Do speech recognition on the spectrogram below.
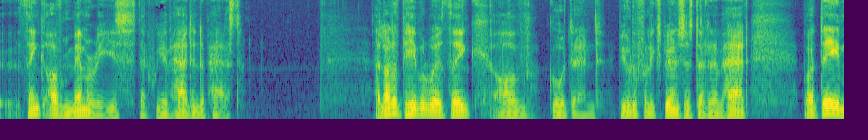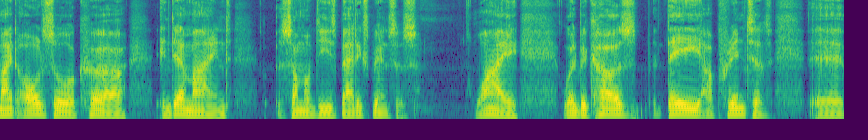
uh, think of memories that we have had in the past? A lot of people will think of good and beautiful experiences that they've had, but they might also occur in their mind some of these bad experiences. Why? Well, because they are printed uh,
